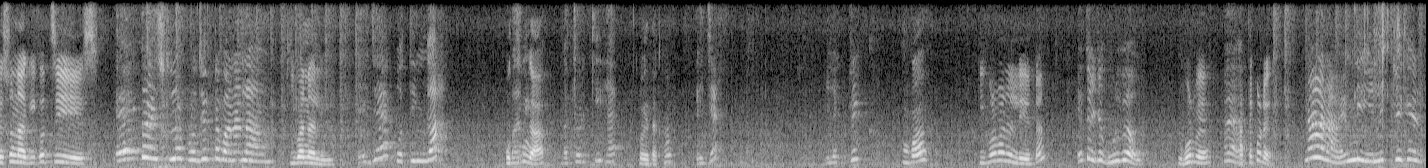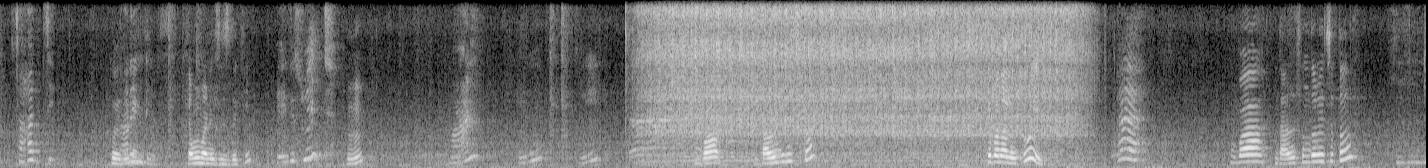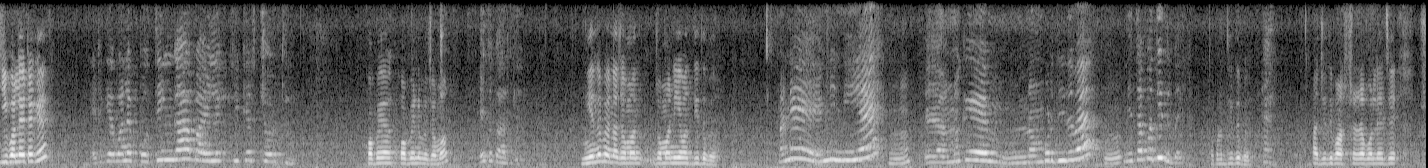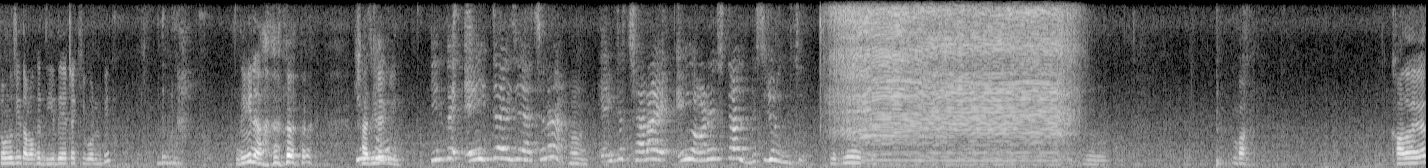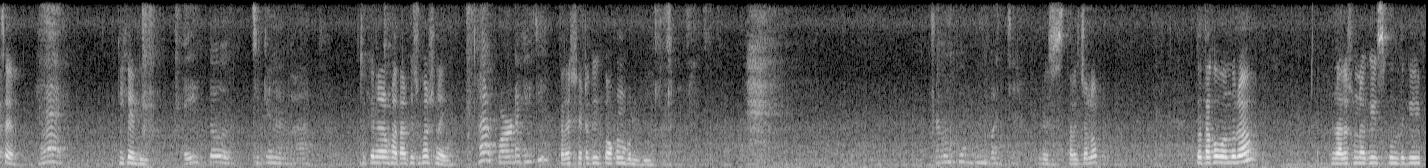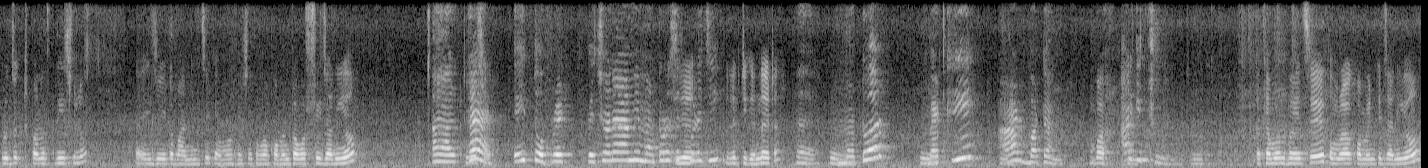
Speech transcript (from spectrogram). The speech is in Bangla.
এসো না কি করছিস? এই তো স্কুলের প্রজেক্টটা বানালাম। কি বানালি? এই যে পতিঙ্গা। পুতিঙ্গা? বাচ্চার কি হ্যাঁ। কই দেখা। এই যে ইলেকট্রিক বাহ কি করে বানালি এটা? এই তো এটা ঘুরবেও ঘুরবে? হ্যাঁ। হাতে করে? না না এমনি ইলেকট্রিকের সাহায্যে। কই দেখি। কেমন বানিয়েছিস দেখি। এই যে সুইচ হুম। ওয়ান টু থ্রি বাহ দারুণ জিনিস তো। কে বানালো তুই? হ্যাঁ। বাহ দারুণ সুন্দর হয়েছে তো। কি বলে এটাকে? এটাকে বলে পতিঙ্গা বা ইলেকট্রিকের চরকি। কবে কবে নেবে জমা? এই তো কালকে। নিয়ে নেবে না জমা জমা নিয়ে আবার দিয়ে দেবে? মানে এমনি নিয়ে আমাকে নম্বর দিয়ে দেবে। নিয়ে তারপর দিয়ে দেবে। তারপরে দিয়ে দেবে? হ্যাঁ। আর যদি মাস্টাররা বলে যে সমজিৎ আমাকে দিয়ে দে এটা কি বলবি? দেবো না। দিবি না? সাজিয়ে রাখবি? কিন্তু- এইটাই যে আছে না এইটা ছাড়া এই অরেঞ্জটা বেশি জোরে হুম। বাহ। খাওয়া দাওয়া হয়ে গেছে? হ্যাঁ। কী খেলি এই তো চিকেন আর ভাত। চিকেন আর ভাত আর কিছু খাস নাই? হ্যাঁ পরোটা খেয়েছি। তাহলে সেটাকে কখন বলবি? এখন খুব ঘুম পাচ্ছে। বেশ তাহলে চলো। তো দেখো বন্ধুরা রাজাসোনাকে স্কুল থেকে এই প্রজেক্ট বানাতে দিয়েছিল। এই যে এটা বানিয়েছে কেমন হয়েছে তোমার কমেন্ট অবশ্যই জানিও। আর হ্যাঁ এই তো পেছনে আমি মোটর সেট করেছি। ইলেকট্রিকের না এটা? হ্যাঁ। মোটর ব্যাটারি আর বাটন বাহ। আর কিছু নেই। তা কেমন হয়েছে তোমরা কমেন্টে জানিও।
